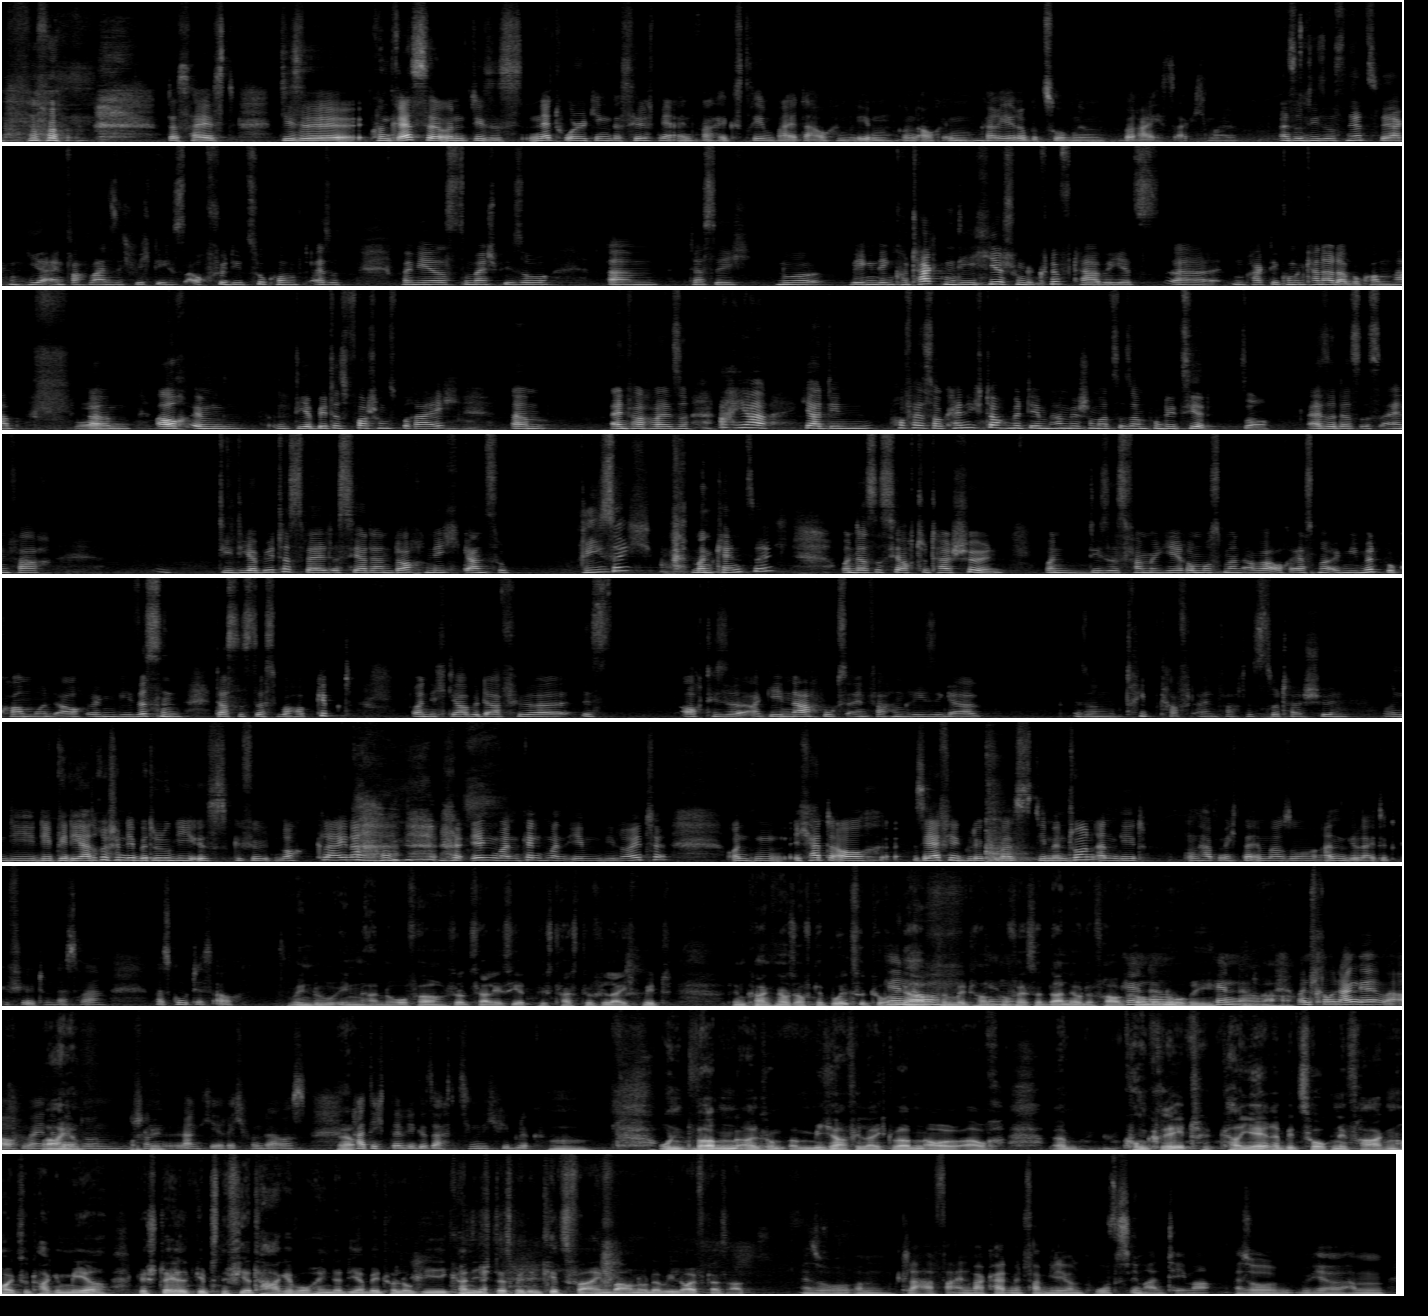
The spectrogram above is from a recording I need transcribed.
das heißt, diese Kongresse und dieses Networking, das hilft mir einfach extrem weiter, auch im Leben und auch im karrierebezogenen Bereich, sage ich mal. Also dieses Netzwerken hier einfach wahnsinnig wichtig ist, auch für die Zukunft. Also bei mir ist es zum Beispiel so, ähm, dass ich nur wegen den Kontakten, die ich hier schon geknüpft habe, jetzt äh, ein Praktikum in Kanada bekommen habe. Wow. Ähm, auch im Diabetesforschungsbereich. Mhm. Ähm, einfach weil so, ach ja, ja, den Professor kenne ich doch, mit dem haben wir schon mal zusammen publiziert. So. Also das ist einfach, die Diabeteswelt ist ja dann doch nicht ganz so riesig, man kennt sich und das ist ja auch total schön. Und dieses familiäre muss man aber auch erstmal irgendwie mitbekommen und auch irgendwie wissen, dass es das überhaupt gibt. Und ich glaube, dafür ist auch diese AG Nachwuchs einfach ein riesiger, so eine Triebkraft einfach. Das ist total schön. Und die, die pädiatrische Diabetologie ist gefühlt noch kleiner. Irgendwann kennt man eben die Leute. Und ich hatte auch sehr viel Glück, was die Mentoren angeht und habe mich da immer so angeleitet gefühlt. Und das war was Gutes auch. Wenn du in Hannover sozialisiert bist, hast du vielleicht mit dem Krankenhaus auf der Bull zu tun genau, gehabt und mit Herrn genau. Professor Danne oder Frau genau. Genau. Aha. Und Frau Lange war auch meine ah, ja. okay. schon langjährig. Von da aus ja. hatte ich da, wie gesagt, ziemlich viel Glück. Mhm. Und werden, also Micha, vielleicht werden auch, auch ähm, konkret karrierebezogene Fragen heutzutage mehr gestellt? Gibt es eine Vier-Tage-Woche in der Diabetologie? Kann ich das mit den Kids vereinbaren oder wie läuft das alles? Also ähm, klar, Vereinbarkeit mit Familie und Beruf ist immer ein Thema. Also wir haben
